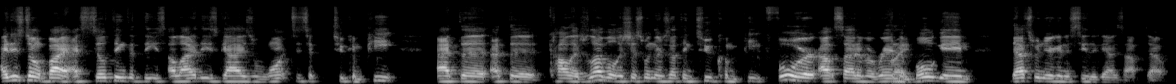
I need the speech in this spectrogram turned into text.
i just don't buy it i still think that these a lot of these guys want to, to, to compete at the at the college level. It's just when there's nothing to compete for outside of a random right. bowl game, that's when you're going to see the guys opt out.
